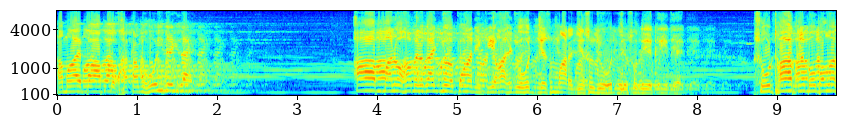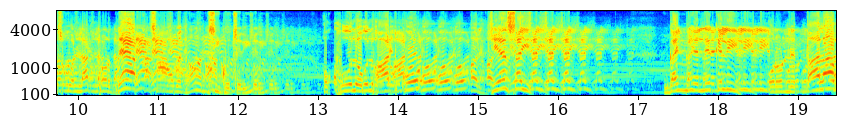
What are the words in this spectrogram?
हमारे पाप तो खत्म हो ही नहीं रहे। आप मानो हमें गंजो पानी पिया है, जो जिस मार जिस जो जिस देख ही दे सोठा के वो बाँस को लट और दे कसाओं में धान सी को चली। और खोलो फाट को, और जैसे ही गंजे निकली और उन्हें तालाब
